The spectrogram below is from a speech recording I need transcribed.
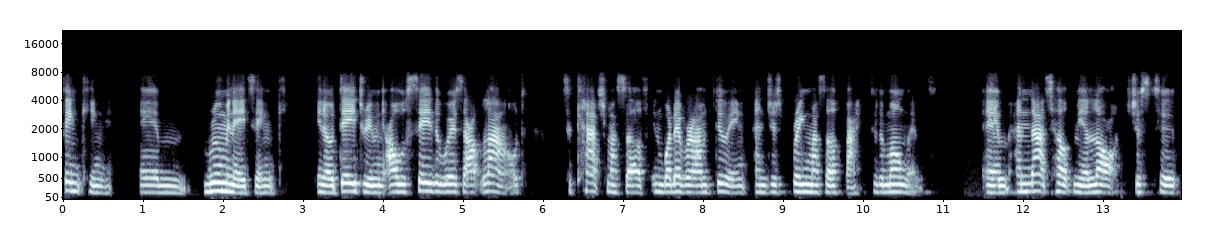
thinking, um, ruminating, you know, daydreaming. I will say the words out loud to catch myself in whatever I'm doing and just bring myself back to the moment. Um, and that's helped me a lot just to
